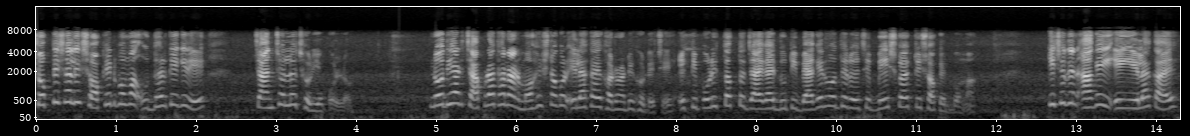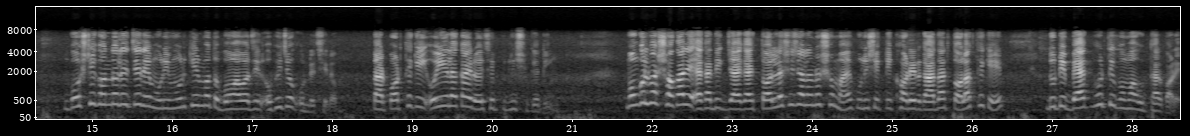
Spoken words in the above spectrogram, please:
শক্তিশালী সকেট বোমা উদ্ধারকে ঘিরে চাঞ্চল্য ছড়িয়ে পড়ল। নদিয়ার চাপড়া থানার মহেশনগর এলাকায় ঘটনাটি ঘটেছে। একটি পরিত্যক্ত জায়গায় দুটি ব্যাগের মধ্যে রয়েছে বেশ কয়েকটি সকেট বোমা। কিছুদিন আগেই এই এলাকায় গোষ্ঠীকন্দলের জেরে মুড়ি মুরকির মতো বোমাবাজির অভিযোগ উঠেছিল। তারপর থেকেই ওই এলাকায় রয়েছে পুলিশ পিকেটিং মঙ্গলবার সকালে একাধিক জায়গায় তল্লাশি চালানোর সময় পুলিশ একটি খড়ের গাদার তলা থেকে দুটি ব্যাগ ভর্তি বোমা উদ্ধার করে।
